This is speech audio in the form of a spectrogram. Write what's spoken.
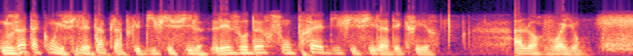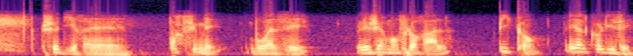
Nous attaquons ici l'étape la plus difficile. Les odeurs sont très difficiles à décrire. Alors voyons. Je dirais parfumé, boisé, légèrement floral, piquant et alcoolisé.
